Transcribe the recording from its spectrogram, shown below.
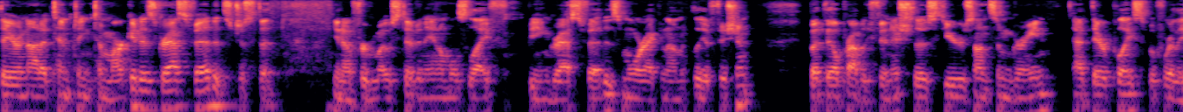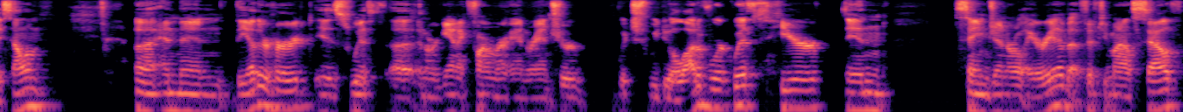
They are not attempting to market as grass fed. It's just that, you know, for most of an animal's life, being grass fed is more economically efficient. But they'll probably finish those steers on some grain at their place before they sell them. Uh, and then the other herd is with uh, an organic farmer and rancher, which we do a lot of work with here in same general area, about 50 miles south.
